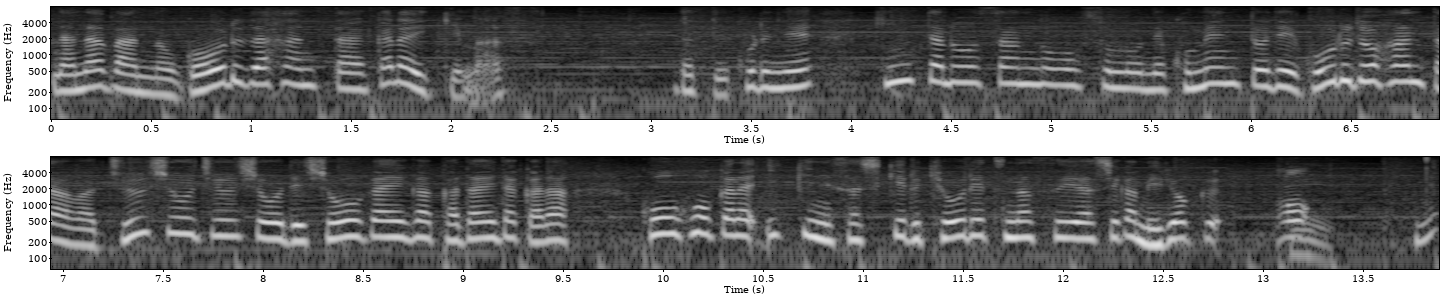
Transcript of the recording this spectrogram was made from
7番のゴールドハンターからいきます。だってこれね金太郎さんのそのねコメントでゴールドハンターは重症重症で障害が課題だから後方から一気に差し切る強烈な末足が魅力。おね、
